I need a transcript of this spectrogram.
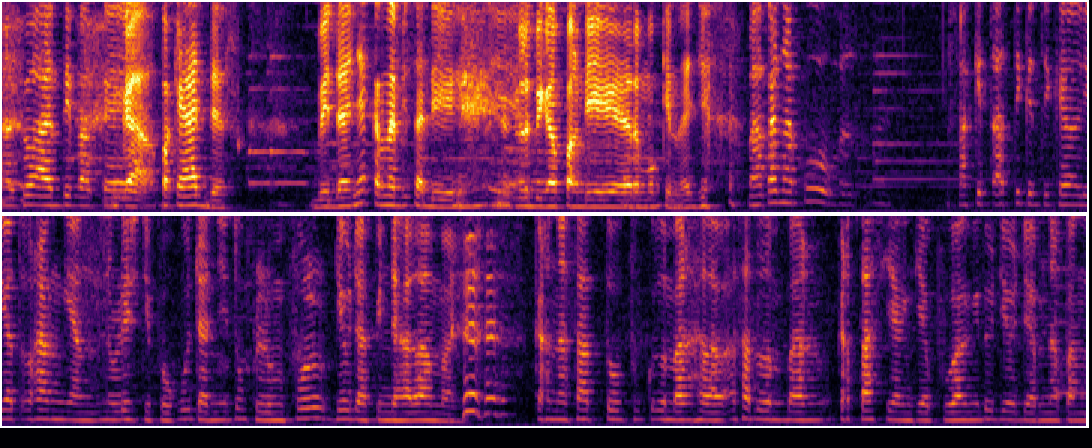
aku anti pakai Enggak pakai ades. Bedanya karena bisa di Iya. lebih gampang diremukin aja. bahkan aku sakit hati ketika lihat orang yang nulis di buku dan itu belum full dia udah pindah halaman karena satu buku lembar halaman satu lembar kertas yang dia buang itu dia udah menabang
